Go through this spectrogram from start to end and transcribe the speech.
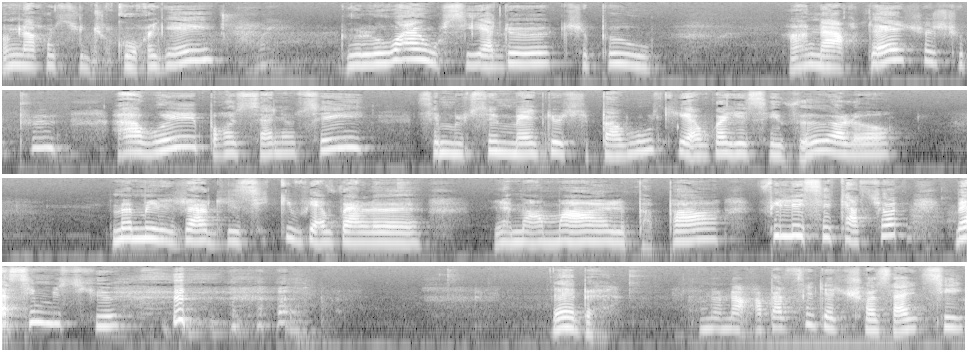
On a reçu du courrier. De loin aussi, à deux, je sais plus où. En Ardèche, je sais plus. Ah oui, Bretagne aussi. C'est monsieur Med, je sais pas où, qui a envoyé ses vœux alors. Même les gens d'ici qui viennent voir le, la maman, le papa. Félicitations. Merci, monsieur. eh ben, on en a passé des choses ici.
